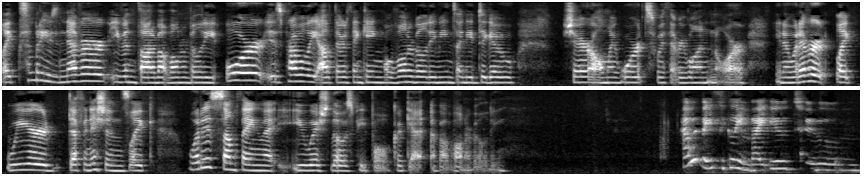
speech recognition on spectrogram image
like somebody who's never even thought about vulnerability or is probably out there thinking, well, vulnerability means I need to go share all my warts with everyone or, you know, whatever like weird definitions, like, what is something that you wish those people could get about vulnerability? I would basically invite you to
